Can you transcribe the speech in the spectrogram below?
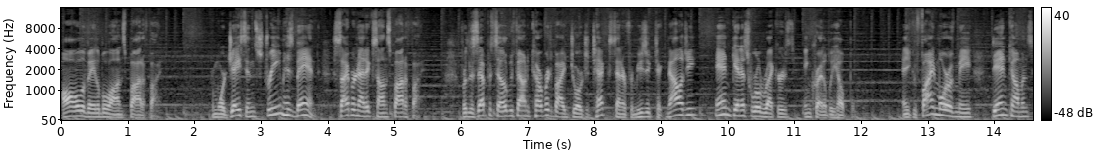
all available on Spotify. For more Jason, stream his band, Cybernetics, on Spotify. For this episode, we found coverage by Georgia Tech Center for Music Technology and Guinness World Records incredibly helpful. And you can find more of me, Dan Cummins,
